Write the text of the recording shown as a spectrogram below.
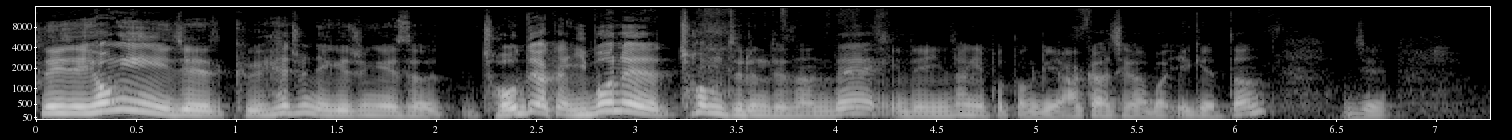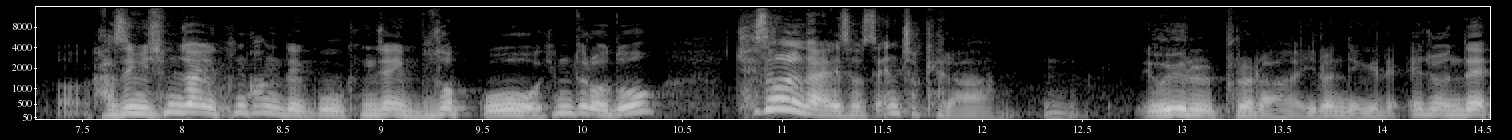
근데 이제 형이 이제 그 해준 얘기 중에서 저도 약간 이번에 처음 들은 대사인데 이제 인상 깊었던 게 아까 제가 막 얘기했던 이제 어, 가슴이 심장이 쿵쾅대고 굉장히 무섭고 힘들어도 최선을 다해서 센 척해라. 음, 여유를 부려라. 이런 얘기를 해주는데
